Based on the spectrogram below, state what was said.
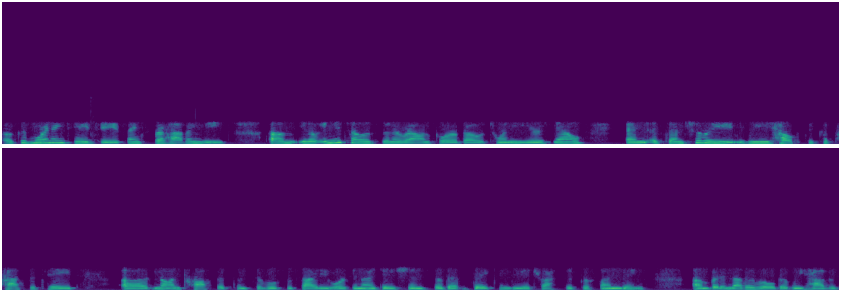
Oh, good morning, KG. Thanks for having me. Um, you know, Inyathelo has been around for about 20 years now, and essentially we help to capacitate uh, nonprofits and civil society organizations so that they can be attracted for funding. Um, but another role that we have is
